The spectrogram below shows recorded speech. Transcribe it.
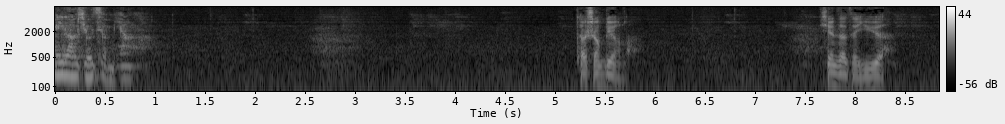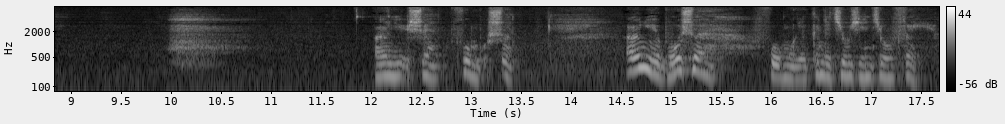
梅老九怎么样了？他生病了，现在在医院。儿女顺，父母顺；儿女不顺，父母也跟着揪心揪肺呀。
